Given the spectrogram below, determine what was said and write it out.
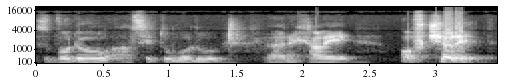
s vodou a si tu vodu eh, nechali ovčelit.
